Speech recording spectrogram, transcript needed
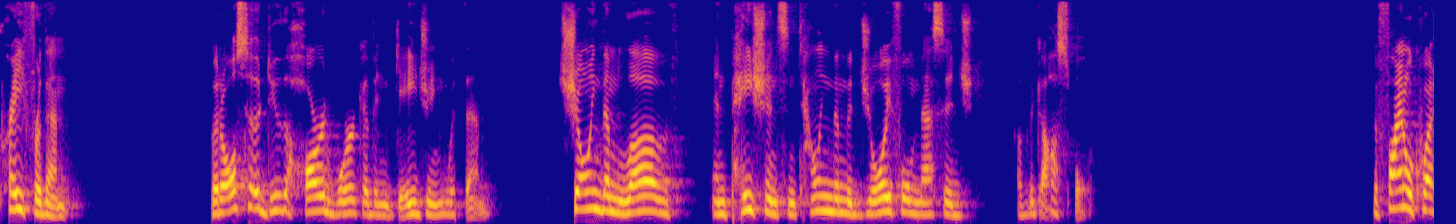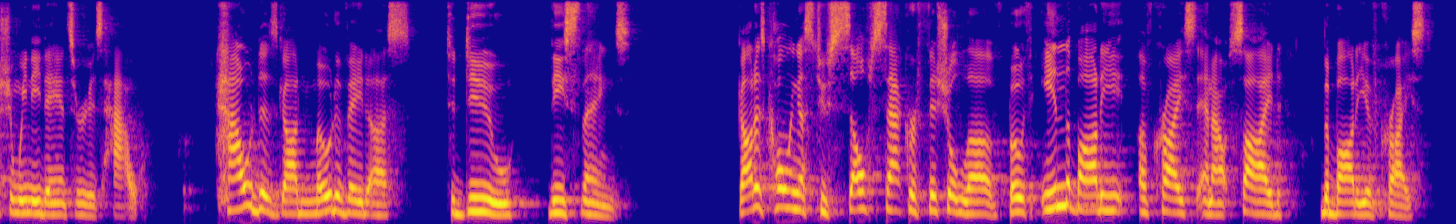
Pray for them, but also do the hard work of engaging with them showing them love and patience and telling them the joyful message of the gospel. The final question we need to answer is how? How does God motivate us to do these things? God is calling us to self sacrificial love, both in the body of Christ and outside the body of Christ.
